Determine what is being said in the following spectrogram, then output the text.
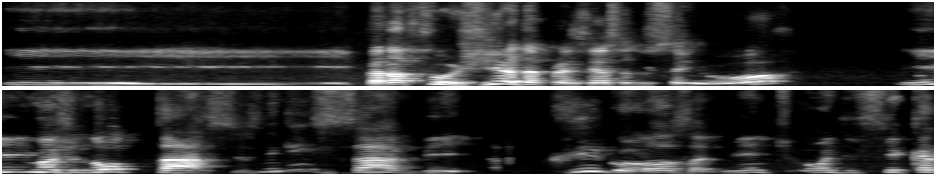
e para fugir da presença do Senhor e imaginou Tarsis. Ninguém sabe rigorosamente onde fica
